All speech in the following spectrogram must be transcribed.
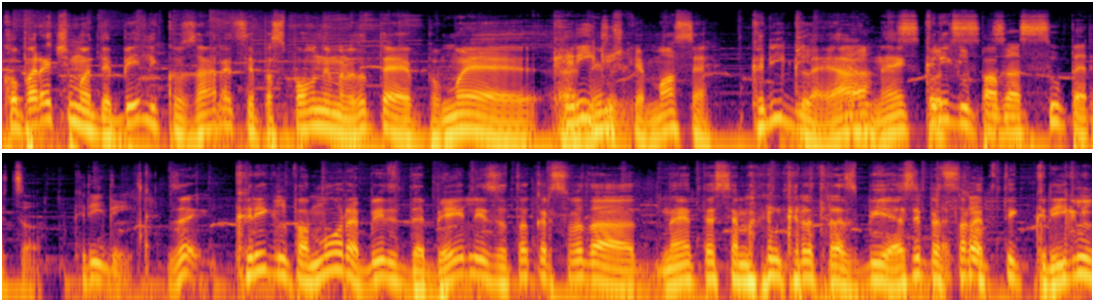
Ko pa rečemo debeli kozarec, se pa spomnimo na te, po moje, eh, Krigl. nemške mose. Krigle, ja, ja ne, krigl pa Za superco, krigl. Zdaj, krigl pa mora biti debeli, zato ker seveda ne, te se manjkrat razbije. Jaz si predstavljam tudi krigl,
